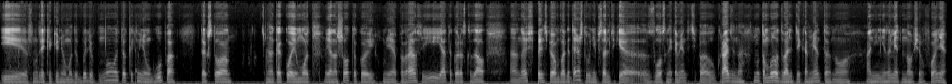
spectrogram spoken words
и смотреть, какие у него моды были. Ну, это как минимум глупо. Так что какой мод я нашел, такой мне понравился, и я такой рассказал. Э, ну, я, в принципе, вам благодарен, что вы не писали такие э, злостные комменты, типа, украдено. Ну, там было два или три коммента, но они незаметны на общем фоне.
